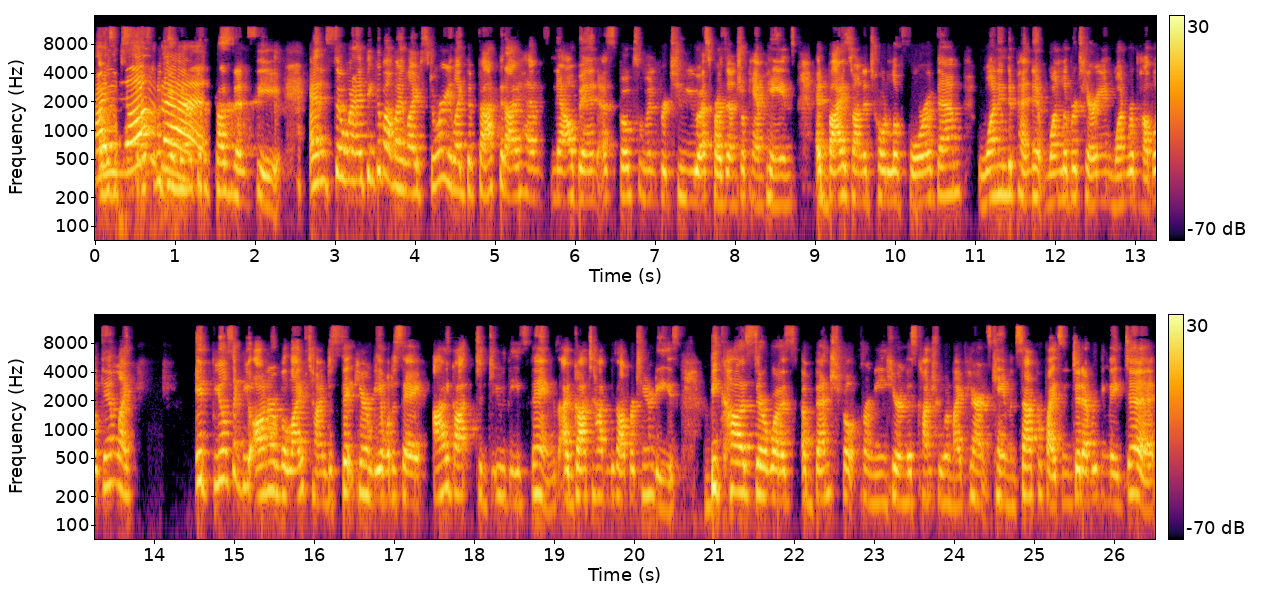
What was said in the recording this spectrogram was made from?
I, I love that. the American presidency, and so when I think about my life story, like the fact that I have now been a spokeswoman for two U.S. presidential campaigns, advised on a total of four of them, one independent, one libertarian, one Republican, like it feels like the honor of a lifetime to sit here and be able to say, I got to do these things. I got to have these opportunities because there was a bench built for me here in this country when my parents came and sacrificed and did everything they did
